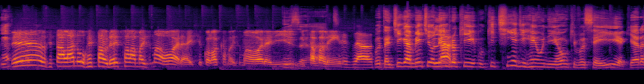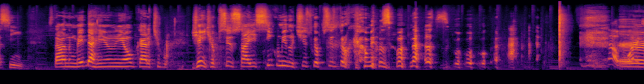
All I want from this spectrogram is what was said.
Né? Não, você tá lá no restaurante e fala mais uma hora, aí você coloca mais uma hora ali Exato. e tá valendo. Exato. Puta, antigamente eu lembro Cara. que o que tinha de reunião que você ia, que era assim, você estava no meio da reunião, o cara, tipo, gente, eu preciso sair cinco minutinhos porque eu preciso trocar o meu zona azul. Não, fora É. que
